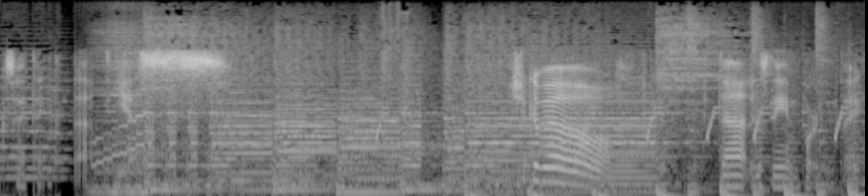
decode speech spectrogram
Because I think that. Yes. Chicobo! That is the important thing.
